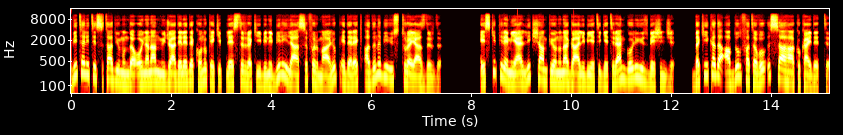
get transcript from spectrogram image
Vitality Stadyumunda oynanan mücadelede konuk ekip Leicester rakibini 1 ila 0 mağlup ederek adını bir üst tura yazdırdı. Eski Premier Lig şampiyonuna galibiyeti getiren golü 105. dakikada Abdul Fatavu Issahaku kaydetti.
